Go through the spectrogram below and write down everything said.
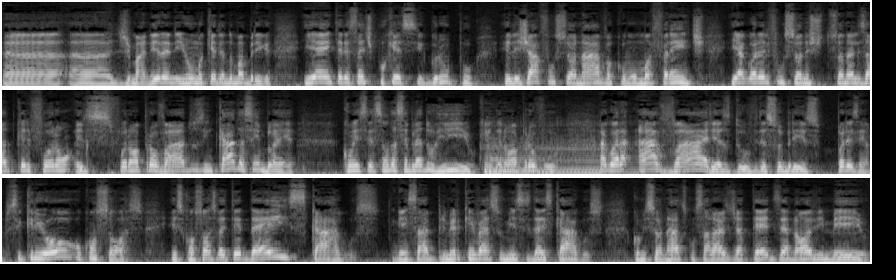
uh, uh, de maneira nenhuma querendo uma briga. E é interessante porque esse grupo ele já funcionava como uma frente e agora ele funciona institucionalizado porque eles foram, eles foram aprovados em cada assembleia com exceção da Assembleia do Rio, que ainda ah. não aprovou. Agora, há várias dúvidas sobre isso. Por exemplo, se criou o consórcio, esse consórcio vai ter 10 cargos. Ninguém sabe primeiro quem vai assumir esses 10 cargos comissionados com salários de até 19,5.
